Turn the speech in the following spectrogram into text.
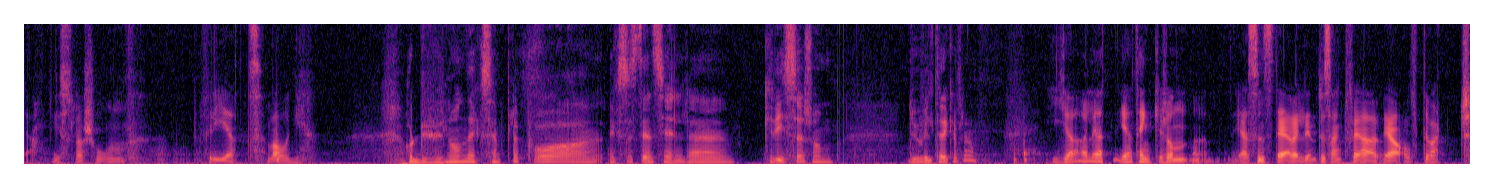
ja, isolasjon. Frihet. Valg. Har du noen eksempler på eksistensielle kriser som du vil trekke frem? Ja, eller jeg, jeg tenker sånn Jeg syns det er veldig interessant, for jeg, jeg har alltid vært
